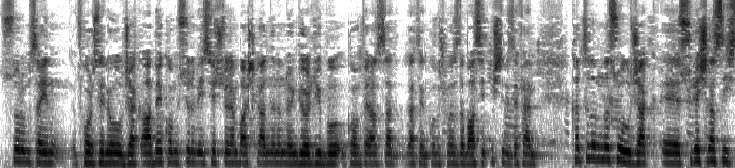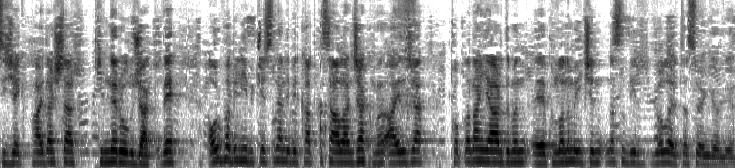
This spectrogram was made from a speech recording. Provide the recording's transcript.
sorum Sayın Forseli olacak. AB Komisyonu ve İsveç Dönem Başkanlığı'nın öngördüğü bu konferansla zaten konuşmanızda bahsetmiştiniz efendim. Katılım nasıl olacak? Ee, süreç nasıl işleyecek? Paydaşlar kimler olacak? Ve Avrupa Birliği bütçesinden de bir katkı sağlanacak mı? Ayrıca toplanan yardımın e, kullanımı için nasıl bir yol haritası öngörülüyor?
